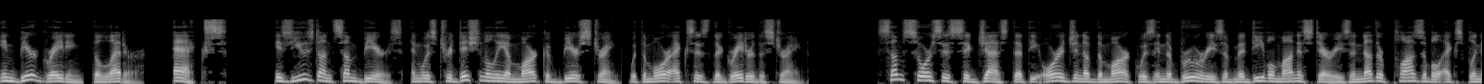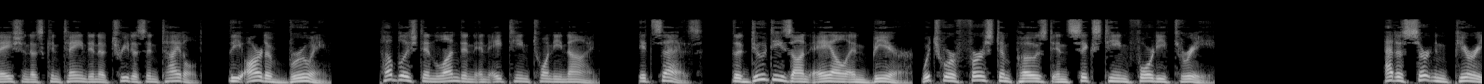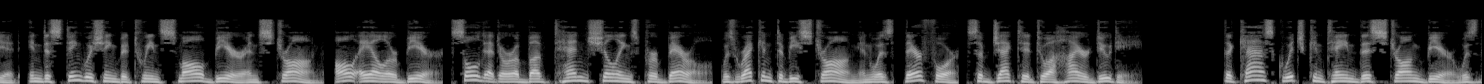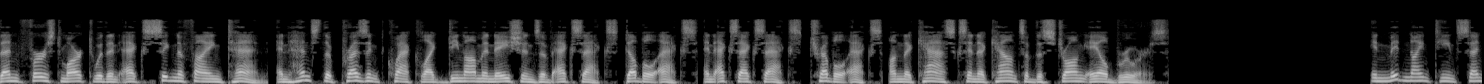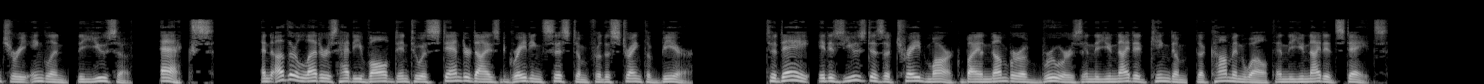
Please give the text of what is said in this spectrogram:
In beer grading, the letter X is used on some beers, and was traditionally a mark of beer strength, with the more X's the greater the strength. Some sources suggest that the origin of the mark was in the breweries of medieval monasteries another plausible explanation is contained in a treatise entitled, The Art of Brewing, published in London in 1829. It says, the duties on ale and beer, which were first imposed in 1643, at a certain period, in distinguishing between small beer and strong, all ale or beer, sold at or above 10 shillings per barrel, was reckoned to be strong and was, therefore, subjected to a higher duty. The cask which contained this strong beer was then first marked with an X signifying 10, and hence the present quack-like denominations of XX double X and XXX treble X on the casks and accounts of the strong ale brewers. In mid-19th century England, the use of X and other letters had evolved into a standardized grading system for the strength of beer. Today, it is used as a trademark by a number of brewers in the United Kingdom, the Commonwealth and the United States.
